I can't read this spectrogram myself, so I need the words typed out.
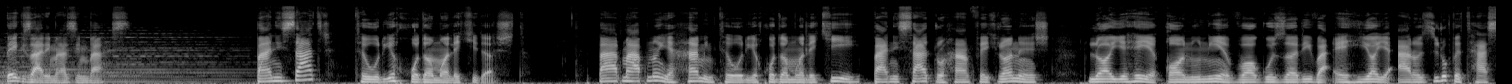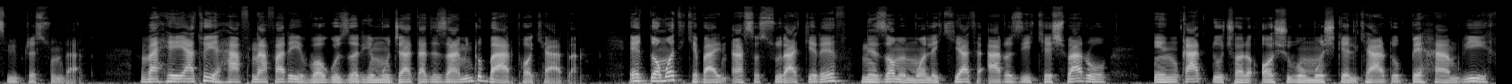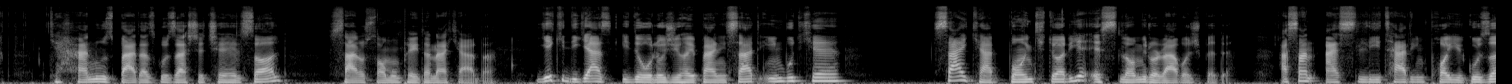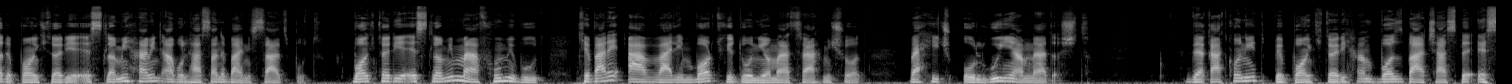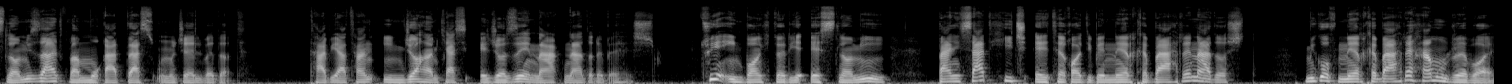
بگذریم از این بحث بنی صدر تئوری خودمالکی داشت بر مبنای همین تئوری خودمالکی بنی صدر و همفکرانش لایحه قانونی واگذاری و احیای عراضی رو به تصویب رسوندن و هیئت‌های هفت نفره واگذاری مجدد زمین رو برپا کردند. اقداماتی که بر این اساس صورت گرفت نظام مالکیت عراضی کشور رو انقدر دچار آشوب و مشکل کرد و به هم ریخت که هنوز بعد از گذشت چهل سال سر و سامون پیدا نکردن. یکی دیگه از ایدئولوژی های بنی صدر این بود که سعی کرد بانکداری اسلامی رو رواج بده. اصلا اصلی ترین گذار بانکداری اسلامی همین ابوالحسن بنی صدر بود. بانکداری اسلامی مفهومی بود که برای اولین بار توی دنیا مطرح می شد و هیچ الگویی هم نداشت. دقت کنید به بانکداری هم باز برچسب اسلامی زد و مقدس اونو جلوه داد. طبیعتا اینجا هم کسی اجازه نقد نداره بهش. توی این بانکداری اسلامی بنی هیچ اعتقادی به نرخ بهره نداشت. می‌گفت نرخ بهره همون رباه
